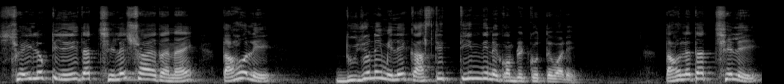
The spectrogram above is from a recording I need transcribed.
সেই লোকটি যদি তার ছেলের সহায়তা নেয়, তাহলে দুজনে মিলে কাজটি তিন দিনে কমপ্লিট করতে পারে। তাহলে তার ছেলে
